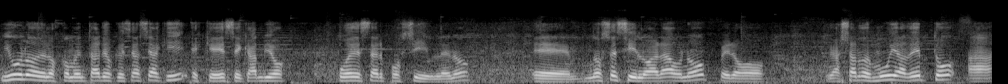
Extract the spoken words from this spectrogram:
Y uno de los comentarios que se hace aquí es que ese cambio puede ser posible, ¿no? Eh, no sé si lo hará o no, pero Gallardo es muy adepto a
